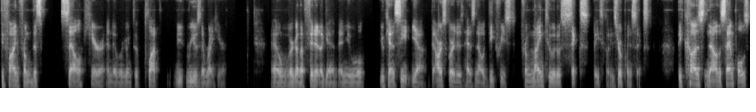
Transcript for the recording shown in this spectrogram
defined from this cell here, and then we're going to plot reuse them right here and we're gonna fit it again and you will you can see yeah the r squared is, has now decreased from 9.2 to 6 basically 0 0.6 because now the samples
